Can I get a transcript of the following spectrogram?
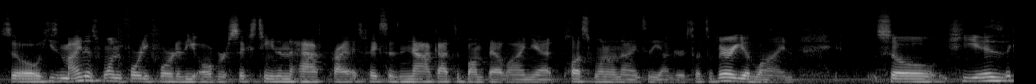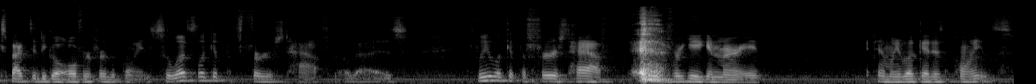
So he's minus 144 to the over, 16 and a half. Prize Picks has not got to bump that line yet, plus 109 to the under. So it's a very good line. So he is expected to go over for the points. So let's look at the first half, though, guys. If we look at the first half for Keegan Murray, and we look at his points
